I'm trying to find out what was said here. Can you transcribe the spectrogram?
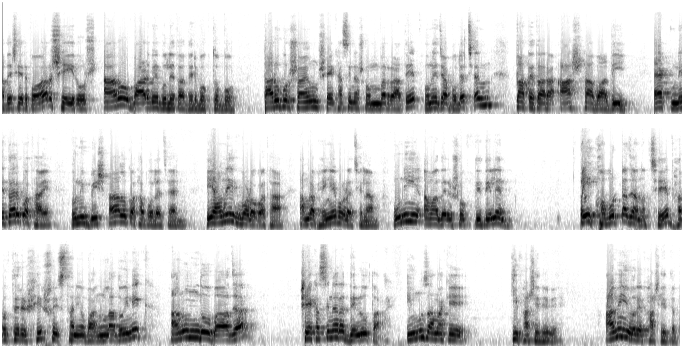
আদেশের পর সেই রোষ আরও বাড়বে বলে তাদের বক্তব্য। তার উপর স্বয়ং শেখ হাসিনা সোমবার রাতে ফোনে যা বলেছেন, তাতে তারা আশাবাদী। এক নেতার কথায় উনি বিশাল কথা বলেছেন। এ অনেক বড় কথা, আমরা ভেঙে পড়েছিলাম। উনি আমাদের শক্তি দিলেন। এই খবরটা জানাচ্ছে ভারতের শীর্ষস্থানীয় বাংলা দৈনিক আনন্দ বাজার শেখ হাসিনার দেলুতা, ইউনুস আমাকে কি ফাঁসি দেবে? আমি ওরে ফাঁসি দেব।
